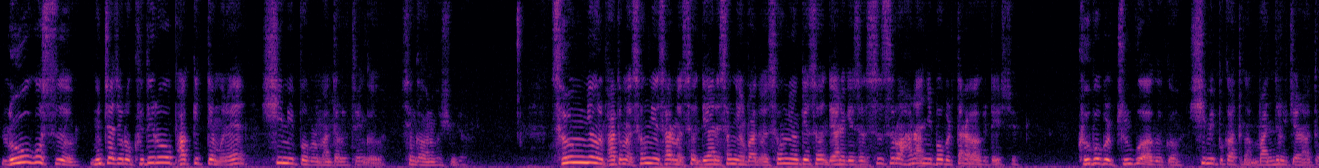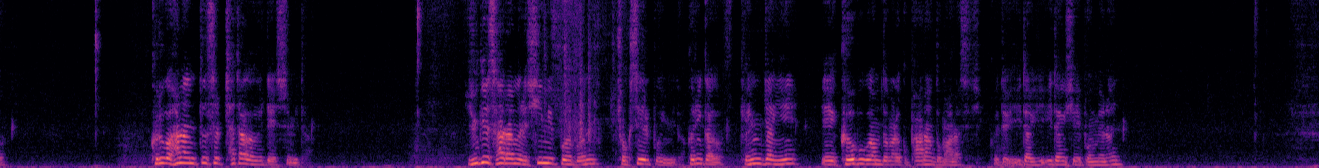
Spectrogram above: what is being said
로고스, 문자적으로 그대로 봤기 때문에 시민법을 만들었다고 생각, 생각하는 것입니다. 성령을 받으면 성령의 사람은 서- 내 안에 성령을 받으면 성령께서 내 안에 계서 스스로 하나님 법을 따라가게 돼 있어요. 그 법을 줄거하고 그 시민법 같은 거 만들지 않아도 그리고 하나님 뜻을 찾아가게 돼 있습니다. 육의 사람의 심의법은 족쇄일 뿐입니다. 그러니까 굉장히 예, 거부감도 많고 반항도 많았어요. 그때 이, 당, 이 당시에 보면은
